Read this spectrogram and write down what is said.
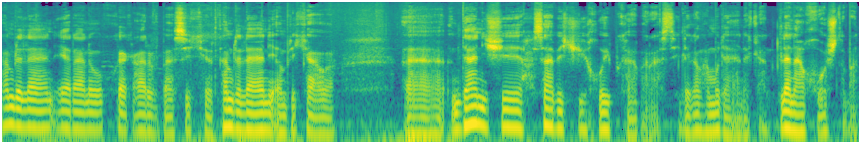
هەم لەلایەن ئێرانەوە کوکاک عرف باسی کرد هەم لە لایەنی ئەمریکاوە دانیشێ حسابێکی خۆی بکە بەڕاستی لەگەڵ هەموو لایەنەکان لە ناو خۆشتەبان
